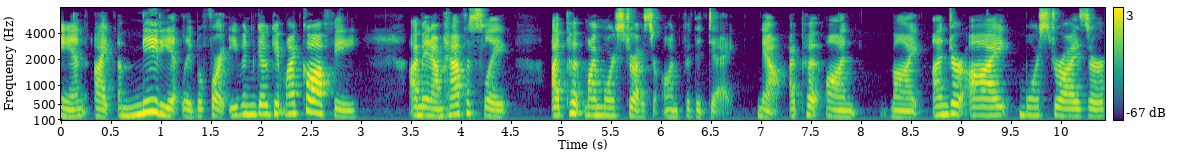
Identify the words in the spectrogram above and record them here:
and I immediately, before I even go get my coffee, I mean, I'm half asleep, I put my moisturizer on for the day. Now, I put on my under eye moisturizer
